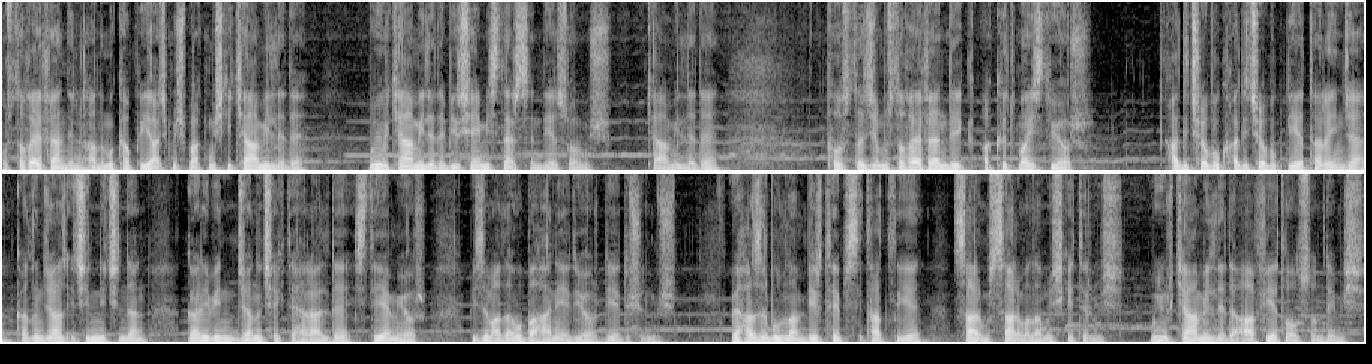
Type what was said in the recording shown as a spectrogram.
Mustafa Efendi'nin hanımı kapıyı açmış bakmış ki Kamil Dede, buyur Kamil Dede bir şey mi istersin diye sormuş. Kamil Dede, postacı Mustafa Efendi akıtma istiyor. Hadi çabuk, hadi çabuk diye tarayınca kadıncağız içinin içinden Garibin canı çekti herhalde, isteyemiyor. Bizim adamı bahane ediyor diye düşünmüş. Ve hazır bulunan bir tepsi tatlıyı sarmış sarmalamış getirmiş. Buyur Kamil dedi afiyet olsun demiş.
